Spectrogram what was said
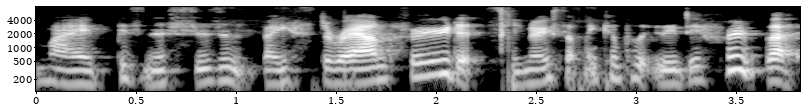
my business isn't based around food; it's you know something completely different. But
